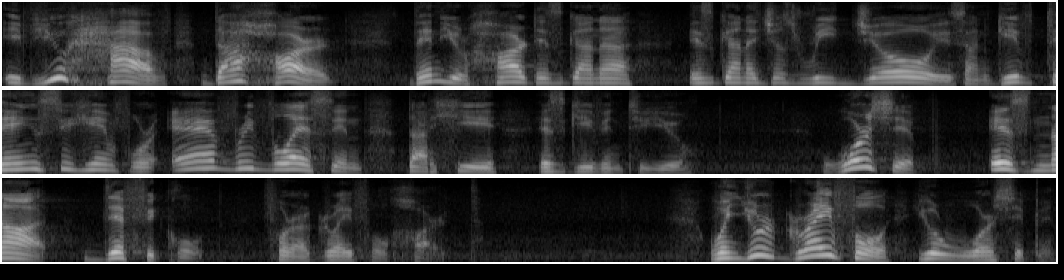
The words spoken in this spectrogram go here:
if you have that heart, then your heart is gonna is gonna just rejoice and give thanks to him for every blessing that he is giving to you. Worship is not difficult for a grateful heart. When you're grateful, you're worshiping.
